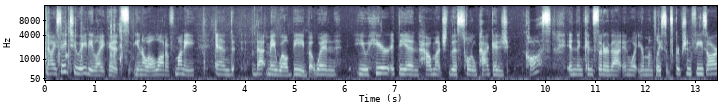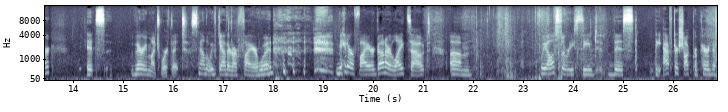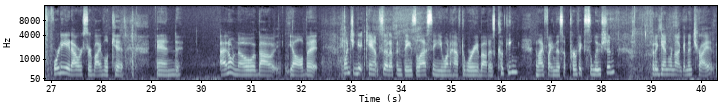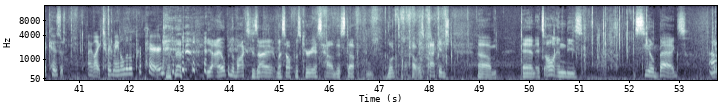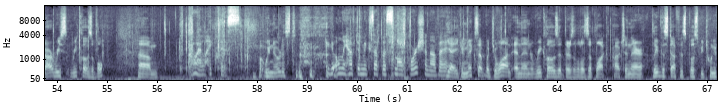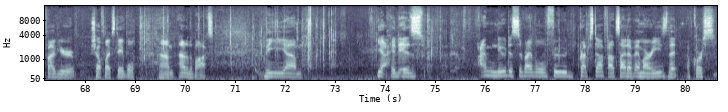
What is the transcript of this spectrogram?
Now I say 280 like it's, you know, a lot of money and that may well be, but when you hear at the end how much this total package costs and then consider that in what your monthly subscription fees are, it's very much worth it. So now that we've gathered our firewood, made our fire, got our lights out, um, we also received this the aftershock preparedness 48 hour survival kit and I don't know about y'all, but once you get camp set up and things, the last thing you want to have to worry about is cooking. And I find this a perfect solution. But again, we're not going to try it because I like to remain a little prepared. yeah, I opened the box because I myself was curious how this stuff looked, how it was packaged, um, and it's all in these sealed bags that are re- reclosable. oh, I like this. But we noticed, You only have to mix up a small portion of it. yeah, you can mix up what you want and then reclose it. There's a little Ziploc pouch in there. I believe this stuff is supposed to be 25 year shelf life stable um, out of the box. The um, yeah, it is. I'm new to survival food prep stuff outside of MREs that, of course,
